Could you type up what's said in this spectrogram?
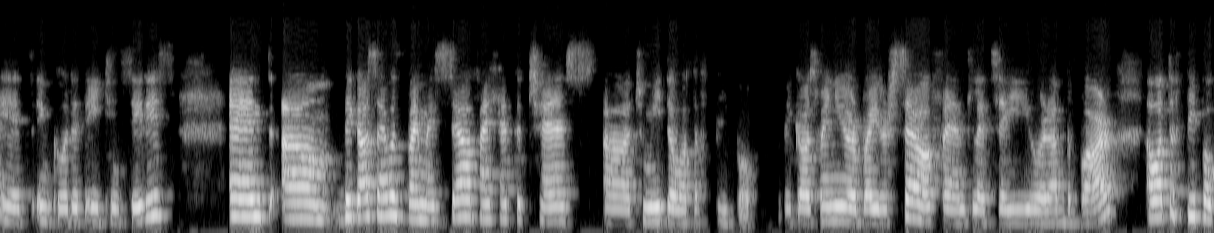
It included 18 cities and um, because I was by myself, I had the chance uh, to meet a lot of people. Because when you are by yourself, and let's say you are at the bar, a lot of people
